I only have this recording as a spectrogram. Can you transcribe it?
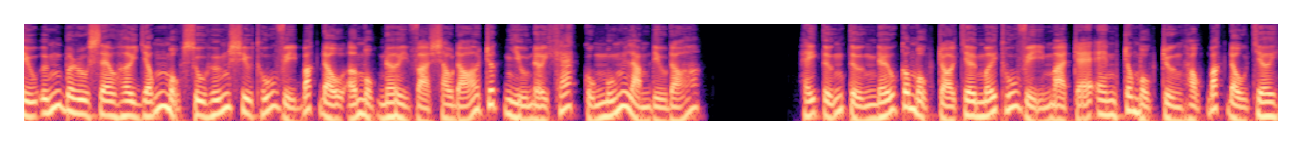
Hiệu ứng Brussels hơi giống một xu hướng siêu thú vị bắt đầu ở một nơi và sau đó rất nhiều nơi khác cũng muốn làm điều đó. Hãy tưởng tượng nếu có một trò chơi mới thú vị mà trẻ em trong một trường học bắt đầu chơi,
